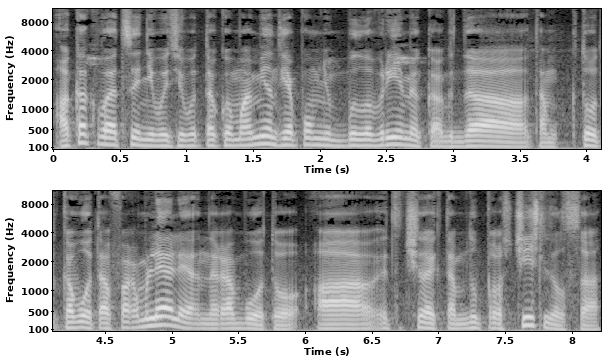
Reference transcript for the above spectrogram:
А как вы оцениваете вот такой момент? Я помню, было время, когда там кто-то кого-то оформляли на работу, а этот человек там ну просто числился,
